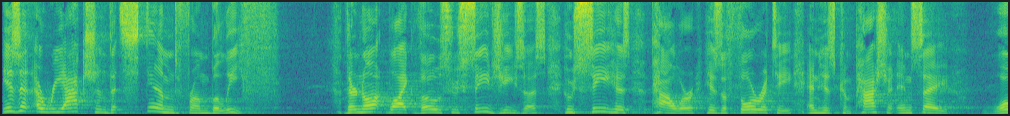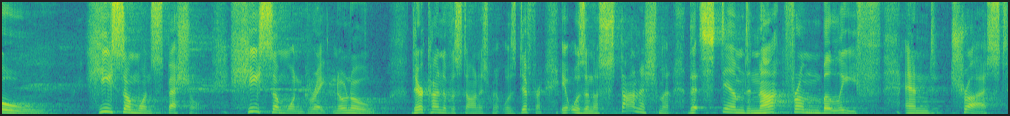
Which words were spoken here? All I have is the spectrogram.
isn't a reaction that stemmed from belief. They're not like those who see Jesus, who see his power, his authority, and his compassion, and say, Whoa, he's someone special. He's someone great. No, no. Their kind of astonishment was different. It was an astonishment that stemmed not from belief and trust,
